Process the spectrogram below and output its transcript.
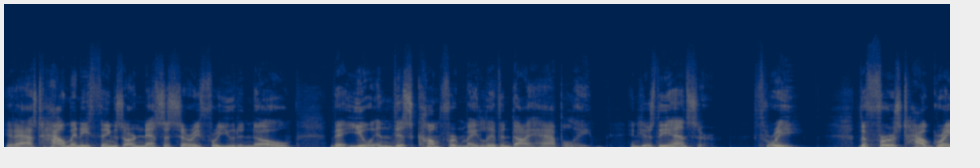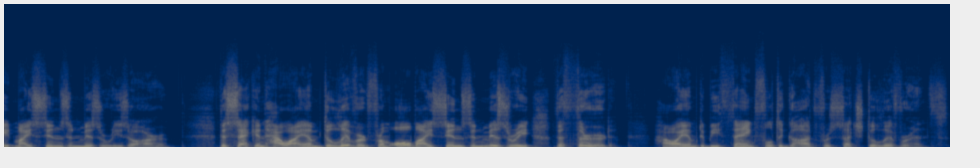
It asked, How many things are necessary for you to know that you in this comfort may live and die happily? And here's the answer three. The first, how great my sins and miseries are. The second, how I am delivered from all my sins and misery. The third, how I am to be thankful to God for such deliverance.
